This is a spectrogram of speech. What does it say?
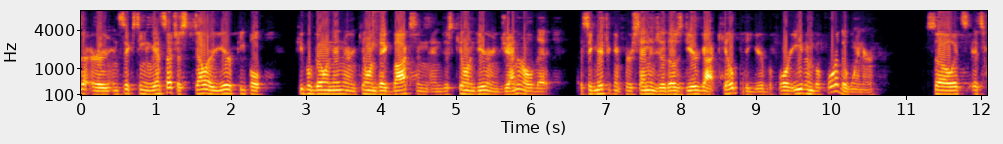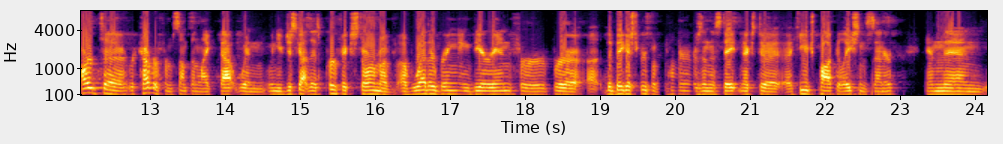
or in 16, we had such a stellar year. People, people going in there and killing big bucks and, and just killing deer in general that a significant percentage of those deer got killed the year before, even before the winter. So it's it's hard to recover from something like that when when you've just got this perfect storm of, of weather bringing deer in for for uh, the biggest group of hunters in the state next to a, a huge population center, and then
